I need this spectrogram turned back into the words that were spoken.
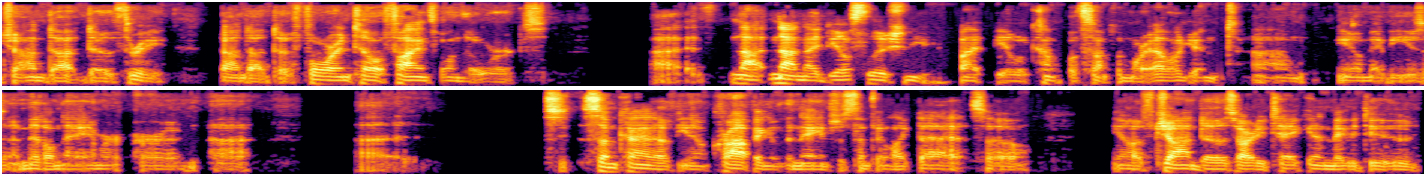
John Doe 3, John dot Doe 4 until it finds one that works. Uh, it's not not an ideal solution. You might be able to come up with something more elegant. Um, you know, maybe using a middle name or, or uh, uh, some kind of you know cropping of the names or something like that. So, you know, if John Doe is already taken, maybe do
